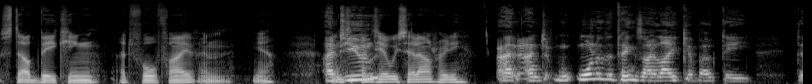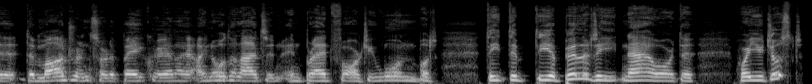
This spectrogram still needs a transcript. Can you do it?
Start baking at four, five, and yeah, and you until we sell out really. and and one of the things I like about the the the modern sort of bakery, and I, I know the lads in, in Bread Forty One, but the, the the ability now or the where you just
